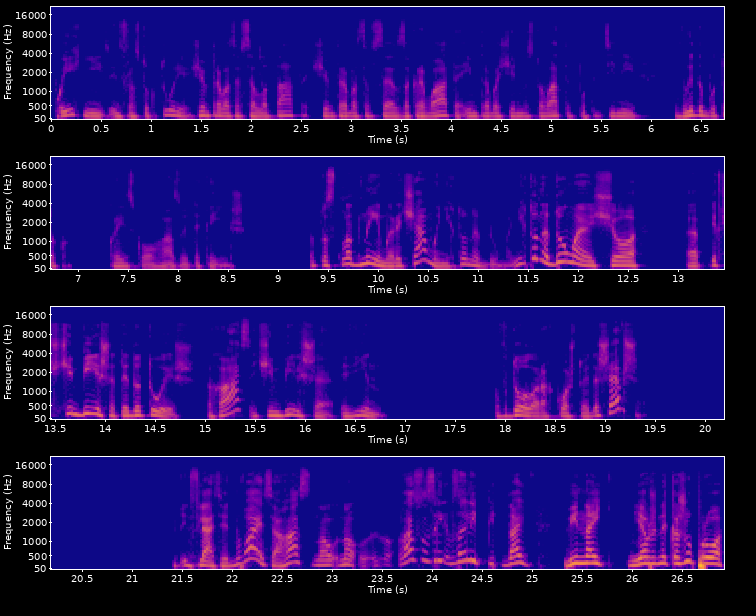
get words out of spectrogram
по їхній інфраструктурі, що їм треба це все латати, що їм треба це все закривати, їм треба ще інвестувати в потенційний видобуток українського газу і таке інше. Тобто складними речами ніхто не думає. Ніхто не думає, що е, якщо чим більше ти дотуєш газ, і чим більше він в доларах коштує дешевше, інфляція відбувається, а газ на, на газ взагалі, навіть він навіть я вже не кажу про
